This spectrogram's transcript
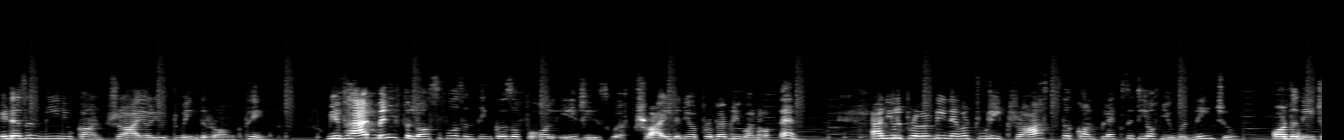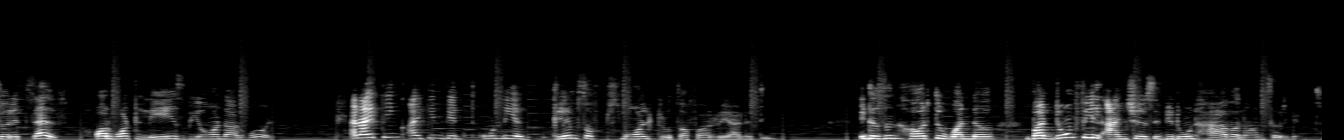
It doesn't mean you can't try or you're doing the wrong thing. We've had many philosophers and thinkers of all ages who have tried, and you're probably one of them. And you'll probably never truly grasp the complexity of human nature, or the nature itself, or what lays beyond our world. And I think I can get only a glimpse of small truth of our reality. It doesn't hurt to wonder, but don't feel anxious if you don't have an answer yet.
